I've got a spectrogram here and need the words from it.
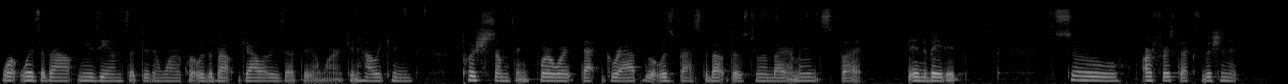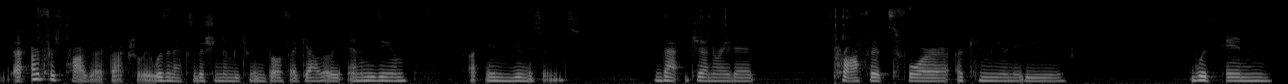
what was about museums that didn't work what was about galleries that didn't work and how we can push something forward that grabbed what was best about those two environments but innovated. So our first exhibition our first project actually was an exhibition in between both a gallery and a museum uh, in unisons that generated profits for a community within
